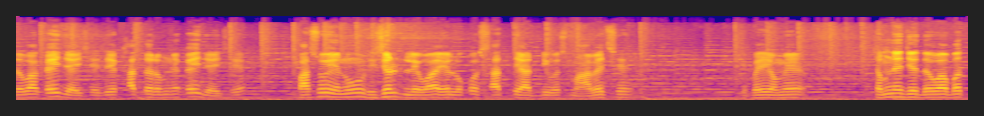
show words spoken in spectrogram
દવા કહી જાય છે, જે ખાતર અમને કહી જાય છે, પાછું એનું રિઝલ્ટ લેવા એ લોકો સાતથી આઠ દિવસમાં આવે છે કે ભાઈ અમે તમને જે દવા બત,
